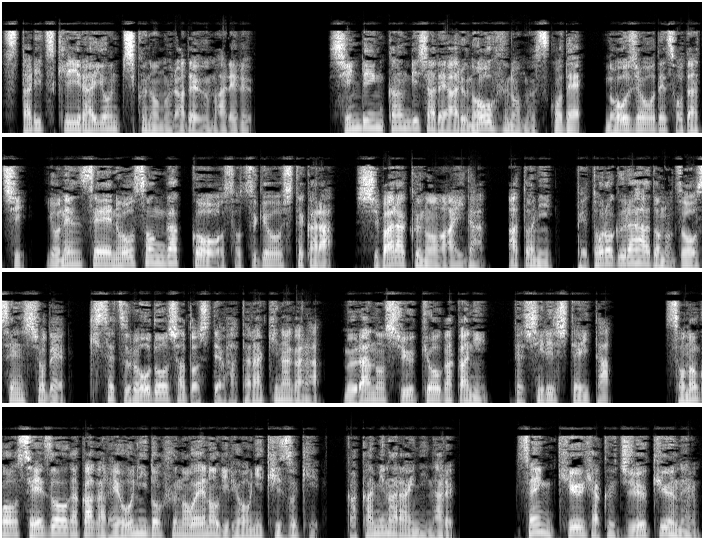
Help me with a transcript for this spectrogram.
スタリツキーライオン地区の村で生まれる。森林管理者である農夫の息子で、農場で育ち、4年生農村学校を卒業してから、しばらくの間、後に、ペトログラードの造船所で、季節労働者として働きながら、村の宗教画家に弟子入りしていた。その後製造画家がレオニドフの絵の技量に気づき、画家見習いになる。1919年、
